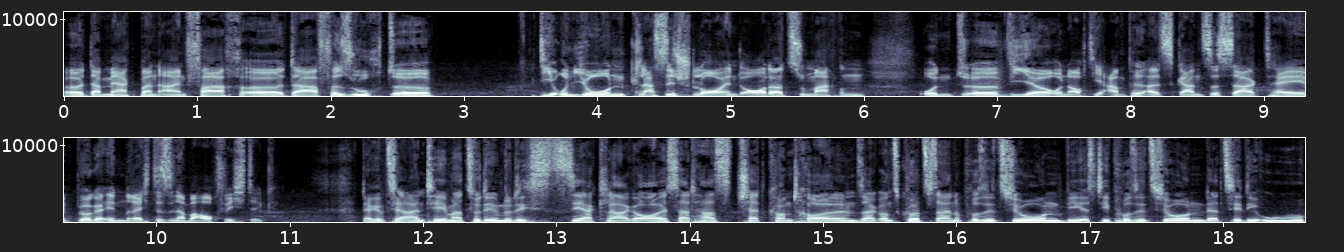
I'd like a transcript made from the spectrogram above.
Äh, da merkt man einfach, äh, da versucht äh, die Union klassisch Law and Order zu machen und äh, wir und auch die Ampel als Ganzes sagt, hey, Bürgerinnenrechte sind aber auch wichtig. Da gibt's ja ein Thema, zu dem du dich sehr klar geäußert hast, Chatkontrollen. Sag uns kurz deine Position. Wie ist die Position der CDU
